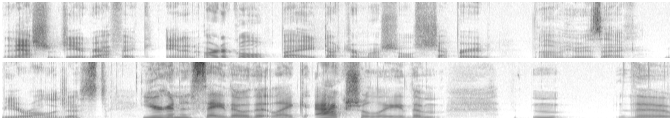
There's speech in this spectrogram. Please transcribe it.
the National Geographic, and an article by Dr. Marshall Shepard, um, who is a meteorologist. You're going to say though that like actually the m- the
